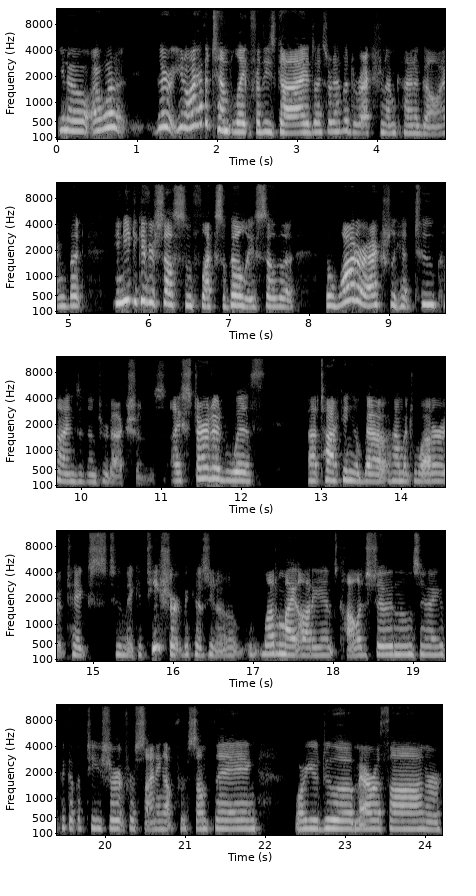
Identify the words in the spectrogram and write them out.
you know, I want there, you know, I have a template for these guides. I sort of have a direction I'm kind of going, but you need to give yourself some flexibility. So the, the water actually had two kinds of introductions. I started with uh, talking about how much water it takes to make a t-shirt because, you know, a lot of my audience, college students, you know, you pick up a t-shirt for signing up for something or you do a marathon or,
